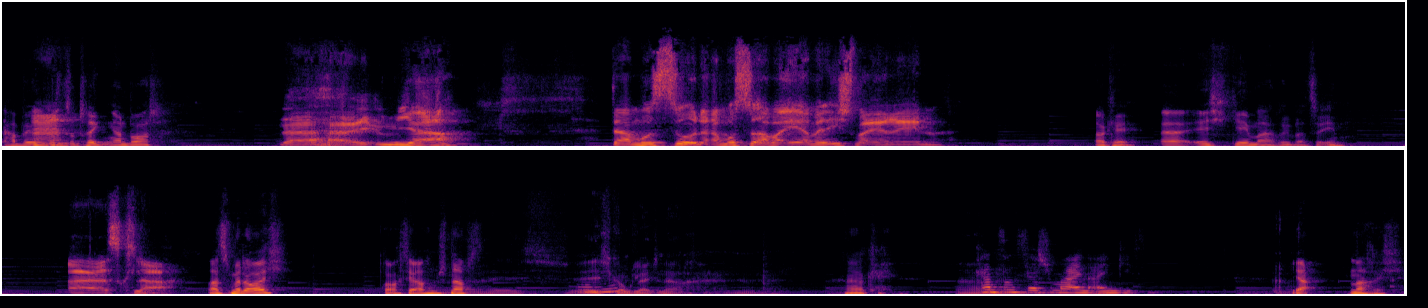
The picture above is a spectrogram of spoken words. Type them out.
haben wir irgendwas Hm. zu trinken an Bord? Äh, ja. Da musst du, da musst du aber eher mit Ismail reden. Okay, äh, ich gehe mal rüber zu ihm. Alles klar. Was mit euch? Braucht ihr auch einen Schnaps? Ich, ich komme gleich nach. Okay. Ähm, Kannst uns ja schon mal einen eingießen. Ja, mache ich.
